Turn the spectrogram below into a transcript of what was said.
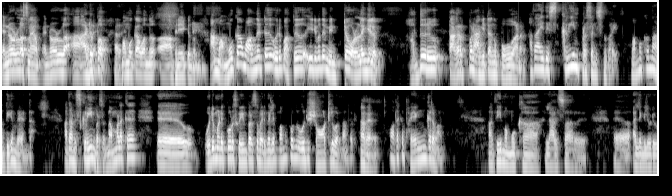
എന്നോടുള്ള സ്നേഹം എന്നോടുള്ള ആ അടുപ്പം. മമ്മൂക്ക വന്ന് അഭിനയിക്കുന്നു. ആ മമ്മൂക്ക വന്നിട്ട് ഒരു പത്ത് ഇരുപത് മിനിറ്റോ ഉള്ളെങ്കിലും അതൊരു തകർപ്പനാക്കിയിട്ട് അങ്ങ് പോവുകയാണ്. അതായത് സ്ക്രീൻ പ്രസൻസ് എന്ന് പറയും. നമുക്കൊന്നും അധികം വേണ്ട. അതാണ് സ്ക്രീൻ പ്രസൻസ് നമ്മളൊക്കെ ഒരു മണിക്കൂർ സ്ക്രീൻ പ്രസ് വരുന്നില്ല നമുക്കൊന്നും ഒരു ഷോട്ടിൽ വന്നാൽ മതി. അതെ അതെ. അതൊക്കെ ഭയങ്കരമാണ്. അത് ഈ മമ്മൂക്ക ലാൽ സാറ് അല്ലെങ്കിൽ ഒരു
